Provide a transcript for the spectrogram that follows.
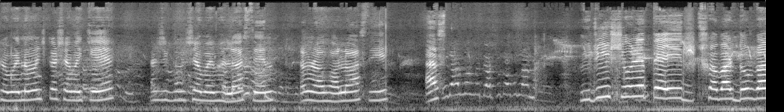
সবাই নমস্কার সবাইকে। আশা করি সবাই ভালো আছেন। আমরা ভালো আছি। আজ ভিডিও শুরুতেই সবার দুর্গা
